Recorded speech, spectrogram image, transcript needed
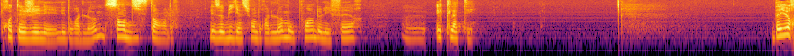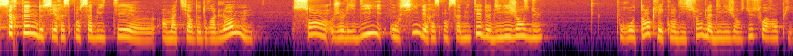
protéger les, droits de l'homme sans distendre les obligations de droits de l'homme au point de les faire éclater. D'ailleurs, certaines de ces responsabilités en matière de droits de l'homme sont, je l'ai dit, aussi des responsabilités de diligence due, pour autant que les conditions de la diligence due soient remplies.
